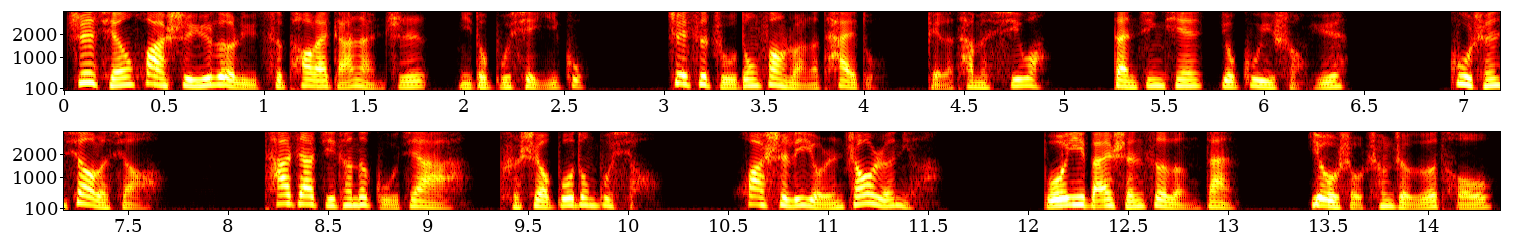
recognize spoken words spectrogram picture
之前华视娱乐屡次抛来橄榄枝，你都不屑一顾，这次主动放软了态度，给了他们希望。但今天又故意爽约。顾晨笑了笑，他家集团的股价可是要波动不小。画室里有人招惹你了？薄一白神色冷淡，右手撑着额头，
